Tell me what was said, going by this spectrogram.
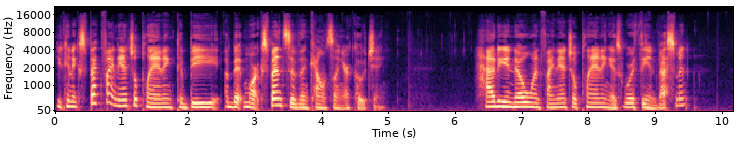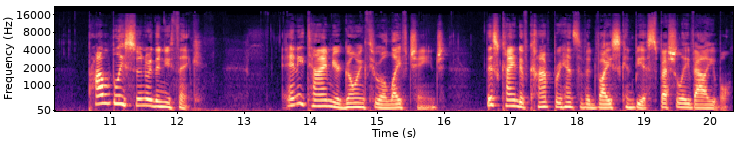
You can expect financial planning to be a bit more expensive than counseling or coaching. How do you know when financial planning is worth the investment? probably sooner than you think. Anytime you're going through a life change, this kind of comprehensive advice can be especially valuable.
